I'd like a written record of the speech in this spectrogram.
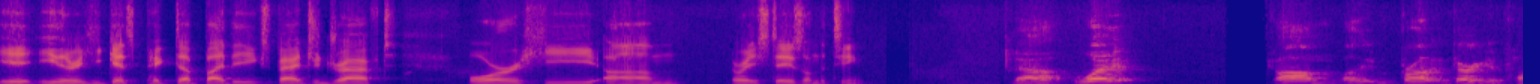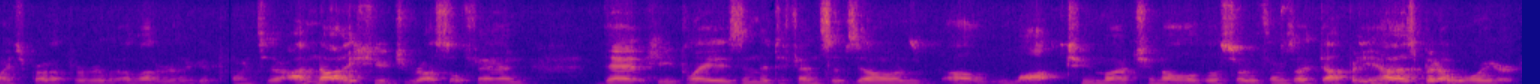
it, either he gets picked up by the expansion draft or he um, or he stays on the team. Yeah. What? Um, brought very good points. Brought up a, really, a lot of really good points there. I'm not a huge Russell fan. That he plays in the defensive zone a lot too much and all of those sort of things like that. But he has been a warrior.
